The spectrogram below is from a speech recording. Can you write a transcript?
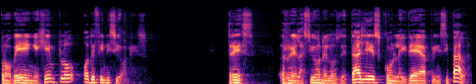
proveen ejemplo o definiciones. 3. Relacione los detalles con la idea principal.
